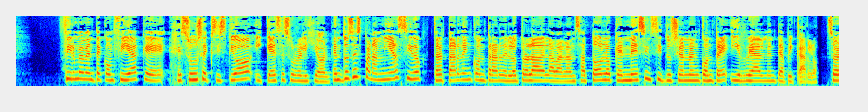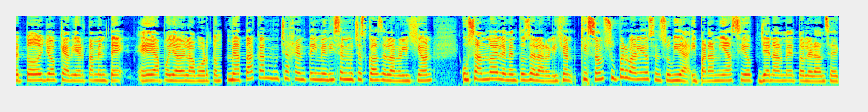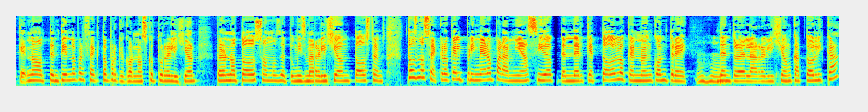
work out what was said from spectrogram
firmemente confía que Jesús existió y que esa es su religión. Entonces, para mí ha sido tratar de encontrar del otro lado de la balanza todo lo que en esa institución no encontré y realmente aplicarlo. Sobre todo yo que abiertamente he apoyado el aborto. Me atacan mucha gente y me dicen muchas cosas de la religión usando elementos de la religión que son súper válidos en su vida y para mí ha sido llenarme de tolerancia de que no, te entiendo perfecto porque conozco tu religión, pero no todos somos de tu misma religión, todos tenemos, entonces no sé, creo que el primero para mí ha sido entender que todo lo que no encontré dentro de la religión católica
